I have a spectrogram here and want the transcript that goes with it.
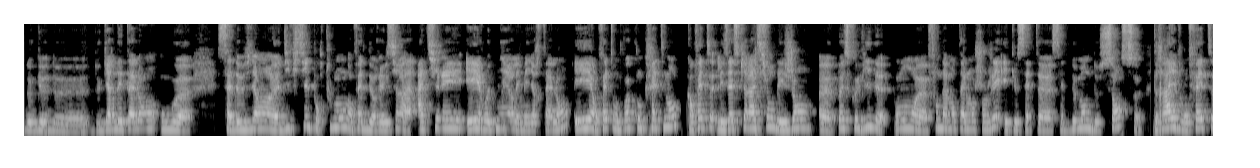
de, de, de guerre des talents où euh, ça devient euh, difficile pour tout le monde en fait de réussir à attirer et retenir les meilleurs talents. Et en fait, on voit concrètement qu'en fait les aspirations des gens euh, post-Covid ont fondamentalement changé et que cette cette demande de sens drive en fait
